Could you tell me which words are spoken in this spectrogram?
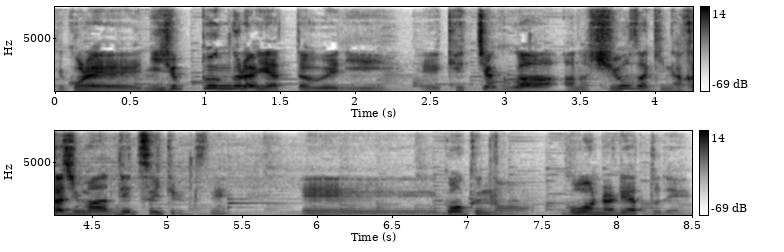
でこれ20分ぐらいやった上に、えー、決着があの塩崎中島でついてるんですね。えー、ゴーくんのゴーワンラリアットで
